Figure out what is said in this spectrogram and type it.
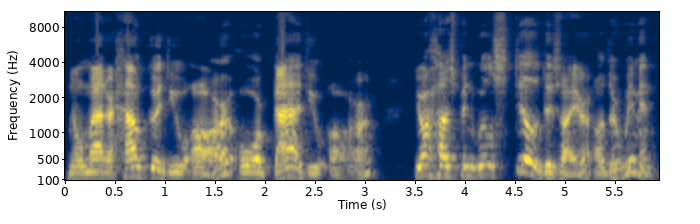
No matter how good you are or bad you are, your husband will still desire other women.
